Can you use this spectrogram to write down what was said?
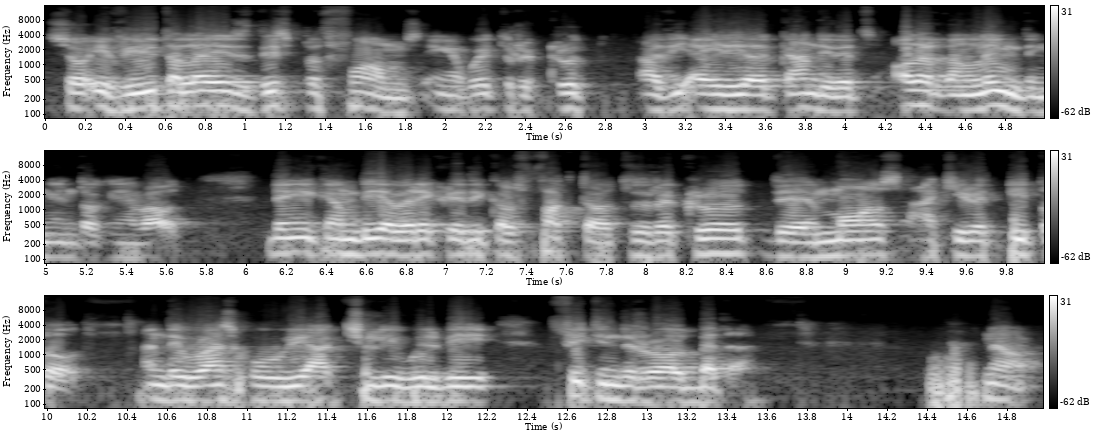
so if you utilize these platforms in a way to recruit the ideal candidates, other than LinkedIn I'm talking about, then it can be a very critical factor to recruit the most accurate people and the ones who we actually will be fitting the role better. Now,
